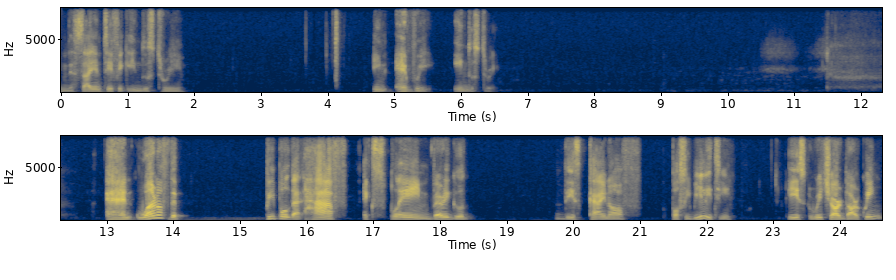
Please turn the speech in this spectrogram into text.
in the scientific industry, in every industry. And one of the people that have explained very good this kind of possibility is Richard Dawkins.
